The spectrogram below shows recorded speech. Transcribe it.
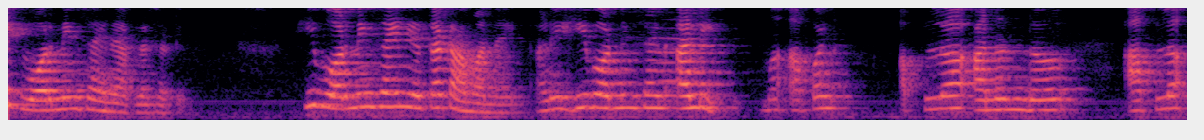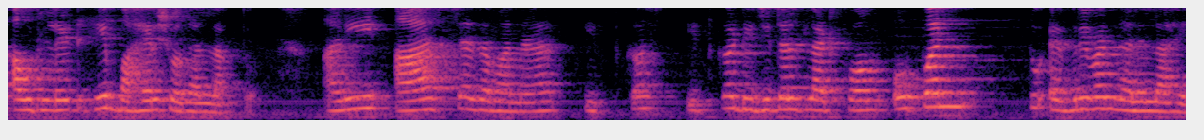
एक वॉर्निंग साईन आहे आपल्यासाठी. ही वॉर्निंग साईन येता कामा नाही आणि ही वॉर्निंग साईन आली मग आपण आपलं आनंद आपलं आउटलेट हे बाहेर शोधायला लागतो. आणि आजच्या जमान्यात इतकं इतकं digital platform open to everyone झालेलं आहे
